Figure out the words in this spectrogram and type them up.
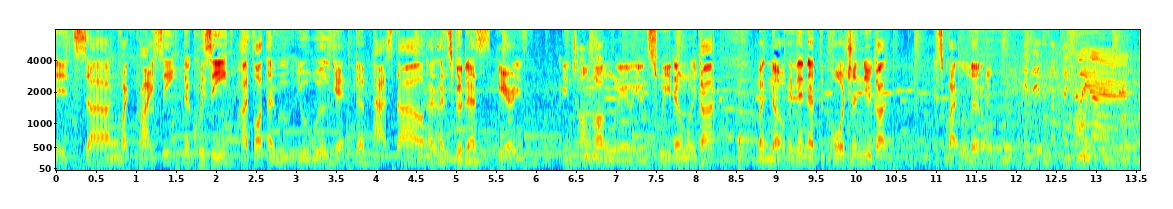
it's uh, quite pricey. The cuisine. I thought that we- you will get the pasta as good as here in, in Hong Kong, in Sweden we got, but no. And then at the portion you got, it's quite little. Is this something like a tourist trap?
